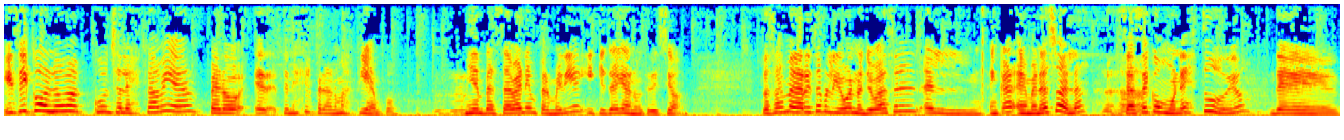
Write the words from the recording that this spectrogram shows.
Y psicóloga, conchale, está bien, pero eh, tenés que esperar más tiempo. Y empecé a ver enfermería y que llegue a nutrición. Entonces me da risa porque digo, bueno, yo voy a hacer el, el- en, Venezuela, se hace como un estudio de,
